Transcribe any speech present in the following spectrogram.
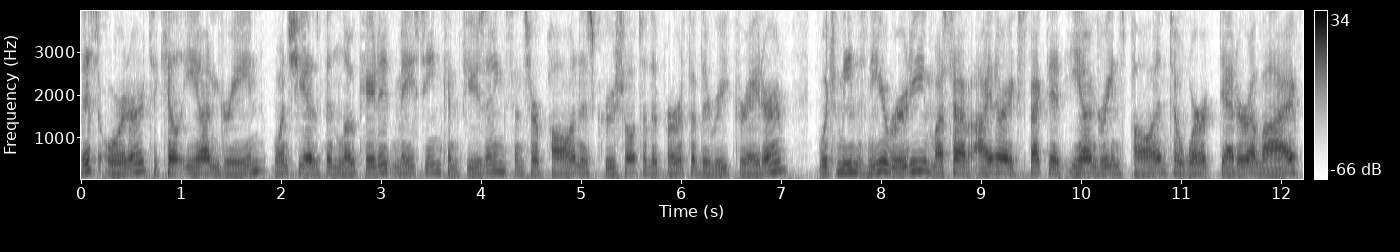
This order to kill Eon Green, once she has been located, may seem confusing since her pollen is crucial to the birth of the Recreator, which means Niyarudi must have either expected Eon Green's pollen to work dead or alive,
